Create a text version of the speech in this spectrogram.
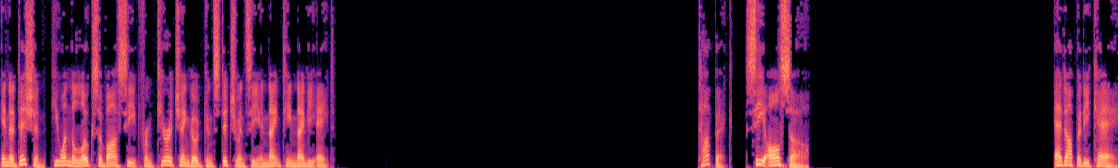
In addition, he won the Lok Sabha seat from Tiruchengode constituency in 1998. See also Edappadi K.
